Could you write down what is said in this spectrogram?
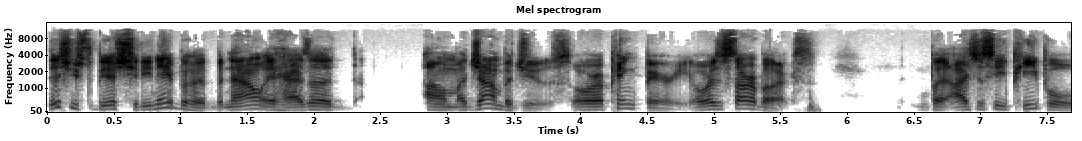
this used to be a shitty neighborhood, but now it has a um, a Jamba Juice or a Pinkberry or a Starbucks. But I just see people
